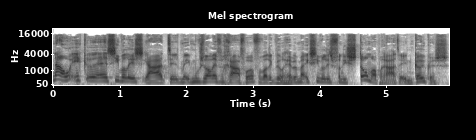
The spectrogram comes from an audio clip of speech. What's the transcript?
nou, ik eh, zie wel eens... Ja, het ik moest wel even graven hoor, voor wat ik wil hebben. Maar ik zie wel eens van die stoomapparaten in keukens.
